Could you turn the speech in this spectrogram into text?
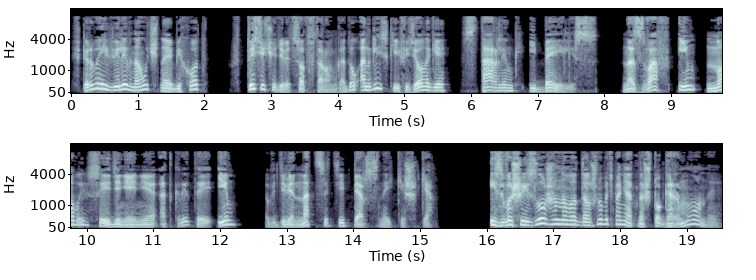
впервые ввели в научный обиход в 1902 году английские физиологи Старлинг и Бейлис, назвав им новое соединение, открытое им в двенадцатиперстной кишке. Из вышеизложенного должно быть понятно, что гормоны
